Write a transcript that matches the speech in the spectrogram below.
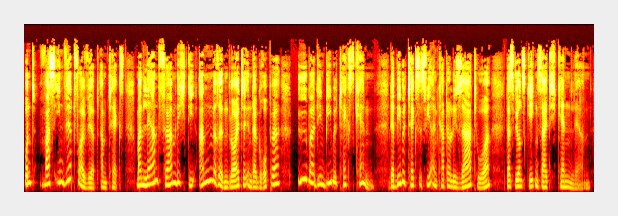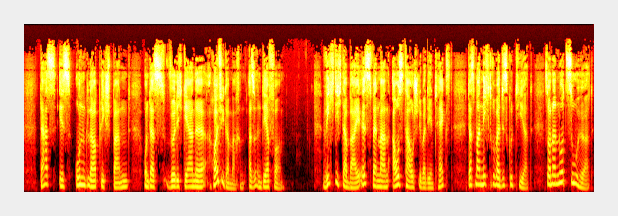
und was ihnen wertvoll wird am Text. Man lernt förmlich die anderen Leute in der Gruppe über den Bibeltext kennen. Der Bibeltext ist wie ein Katalysator, dass wir uns gegenseitig kennenlernen. Das ist unglaublich spannend und das würde ich gerne häufiger machen, also in der Form. Wichtig dabei ist, wenn man austauscht über den Text, dass man nicht drüber diskutiert, sondern nur zuhört,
